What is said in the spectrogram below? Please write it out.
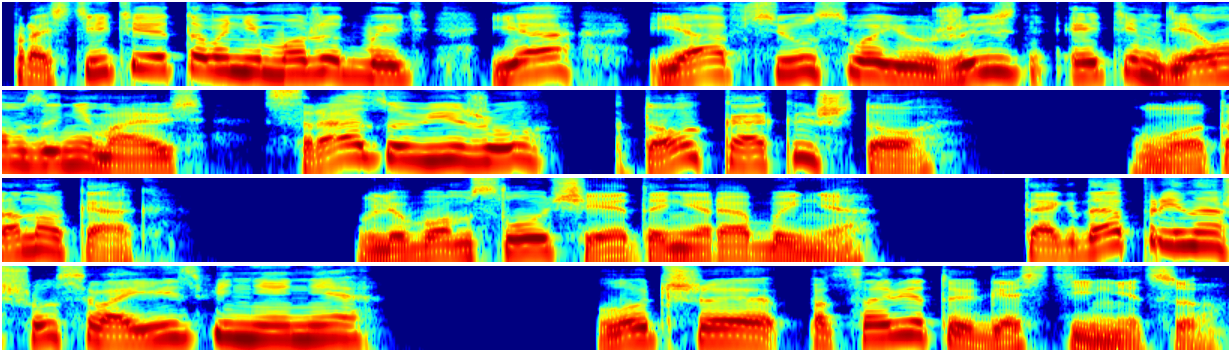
Простите, этого не может быть. Я... я всю свою жизнь этим делом занимаюсь. Сразу вижу, кто, как и что». Вот оно как. В любом случае, это не рабыня. Тогда приношу свои извинения. Лучше подсоветуй гостиницу.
